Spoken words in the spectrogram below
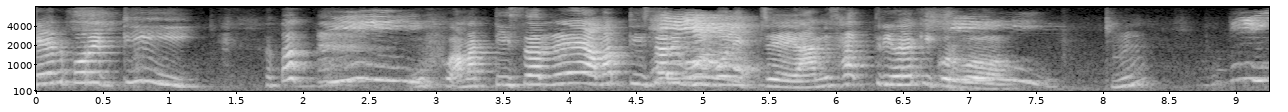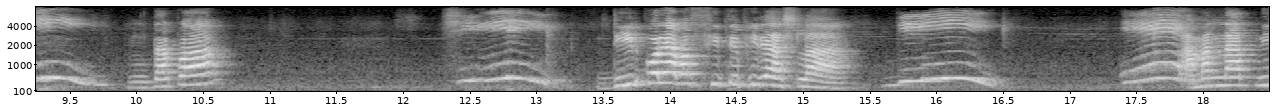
এরপরে টি। আমার টিচার রে, আমার টিচারই ভুল বলিচ্ছে। আমি ছাত্রী হয়ে কি করব? হুম, তারপর? ডির পরে আবার শীতে ফিরে আসলা? আমার নাতনি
